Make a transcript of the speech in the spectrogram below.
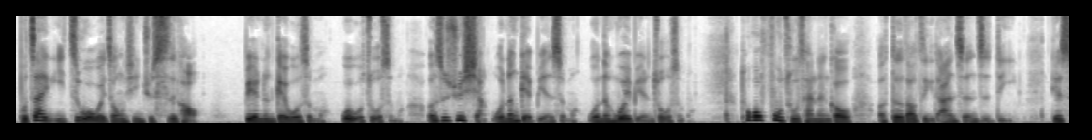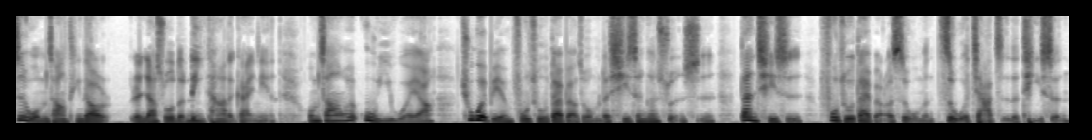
不再以自我为中心去思考别人能给我什么、为我做什么，而是去想我能给别人什么，我能为别人做什么。通过付出才能够呃得到自己的安身之地，也是我们常听到人家说的利他的概念。我们常常会误以为啊，去为别人付出代表着我们的牺牲跟损失，但其实付出代表的是我们自我价值的提升。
